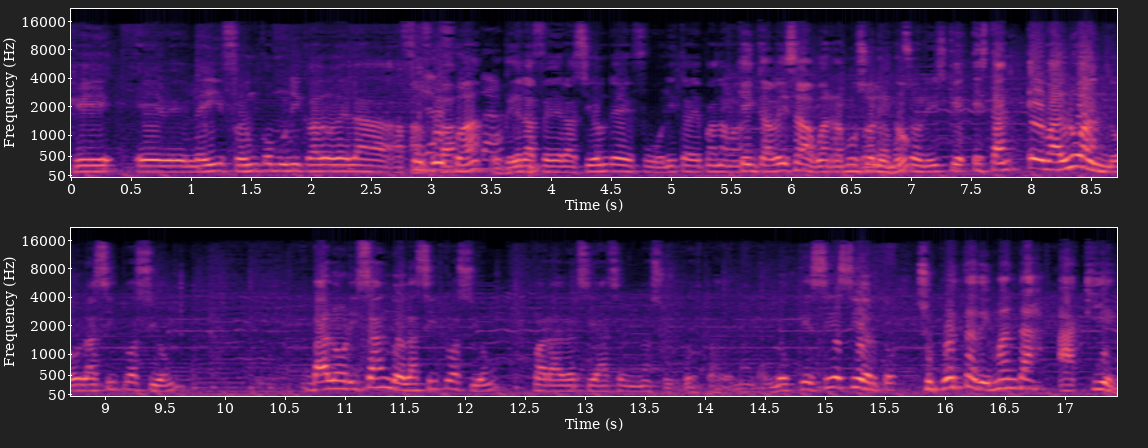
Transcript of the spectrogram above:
que eh, leí fue un comunicado de la AFUPA, de la Federación de Futbolistas de Panamá, que encabeza a Juan Ramón Solís, que están evaluando la situación, valorizando la situación para ver si hacen una supuesta demanda. Lo que sí es cierto, supuesta demanda a quién?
